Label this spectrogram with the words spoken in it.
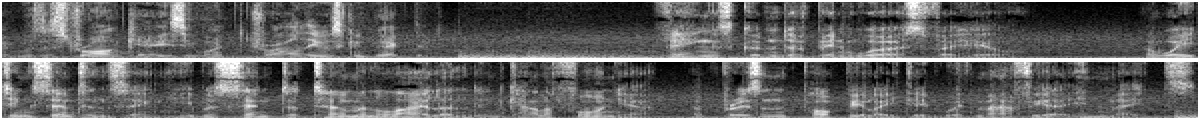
It was a strong case. He went to trial. He was convicted. Things couldn't have been worse for Hill. Awaiting sentencing, he was sent to Terminal Island in California, a prison populated with mafia inmates.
